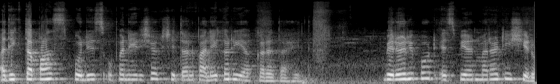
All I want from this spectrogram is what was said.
अधिक तपास पोलीस उपनिरीक्षक शीतल पालेकर या करत आहेत. Bureau report S P N Marathi शिरो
